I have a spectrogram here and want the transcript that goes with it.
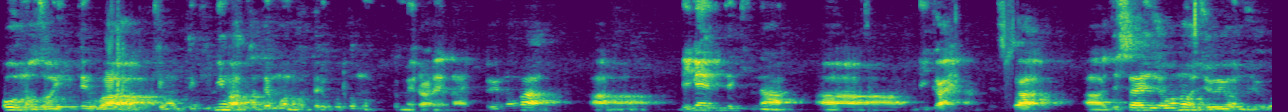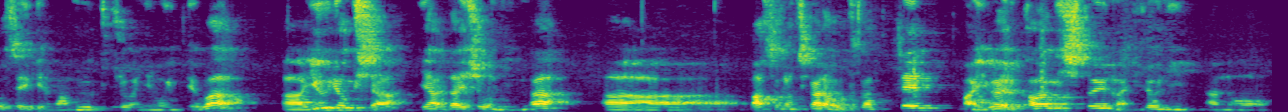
を除いては、基本的には建物を建てることも認められないというのが、あ理念的なあ理解なんですが、あ実際上の14、15世紀のマムルク朝においては、あ有力者や大商人が、あまあ、その力を使って、まあ、いわゆる川岸というのは非常にあの、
